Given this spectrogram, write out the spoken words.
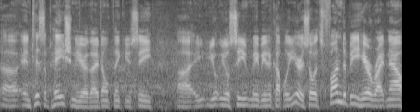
uh, anticipation here that I don't think you see uh, you, will see maybe in a couple of years. So it's fun to be here right now.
